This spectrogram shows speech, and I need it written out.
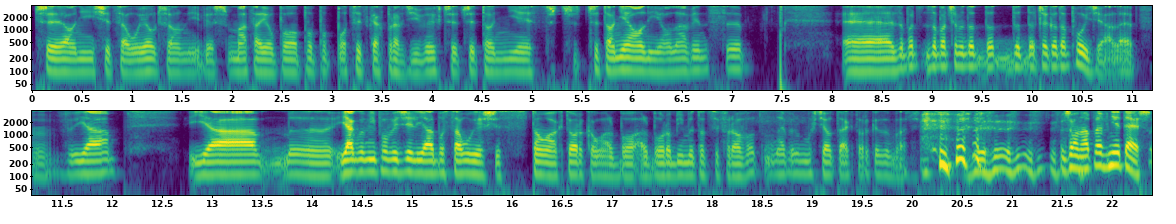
czy oni się całują, czy oni, wiesz, macają po, po, po, po cyckach prawdziwych, czy, czy to nie jest, czy, czy to nie on i ona, więc e, zobacz, zobaczymy do, do, do, do czego to pójdzie, ale ja, ja, e, jakby mi powiedzieli, albo całujesz się z tą aktorką, albo, albo robimy to cyfrowo, to najpierw bym chciał tę aktorkę zobaczyć. Żona pewnie też.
